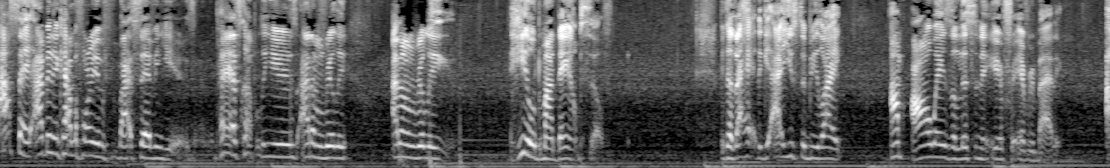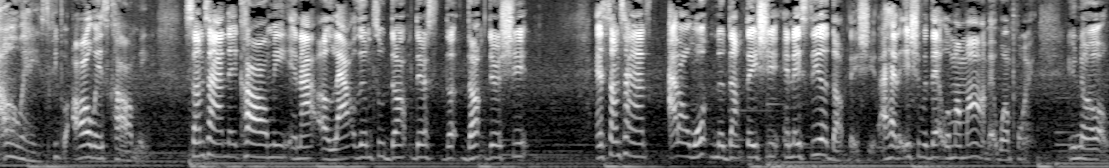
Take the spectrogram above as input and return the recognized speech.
I say I've been in California for about seven years. In the past couple of years, I don't really, I don't really healed my damn self because I had to get. I used to be like, I'm always a listening ear for everybody. Always, people always call me. Sometimes they call me and I allow them to dump their dump their shit, and sometimes I don't want them to dump their shit and they still dump their shit. I had an issue with that with my mom at one point. You know,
